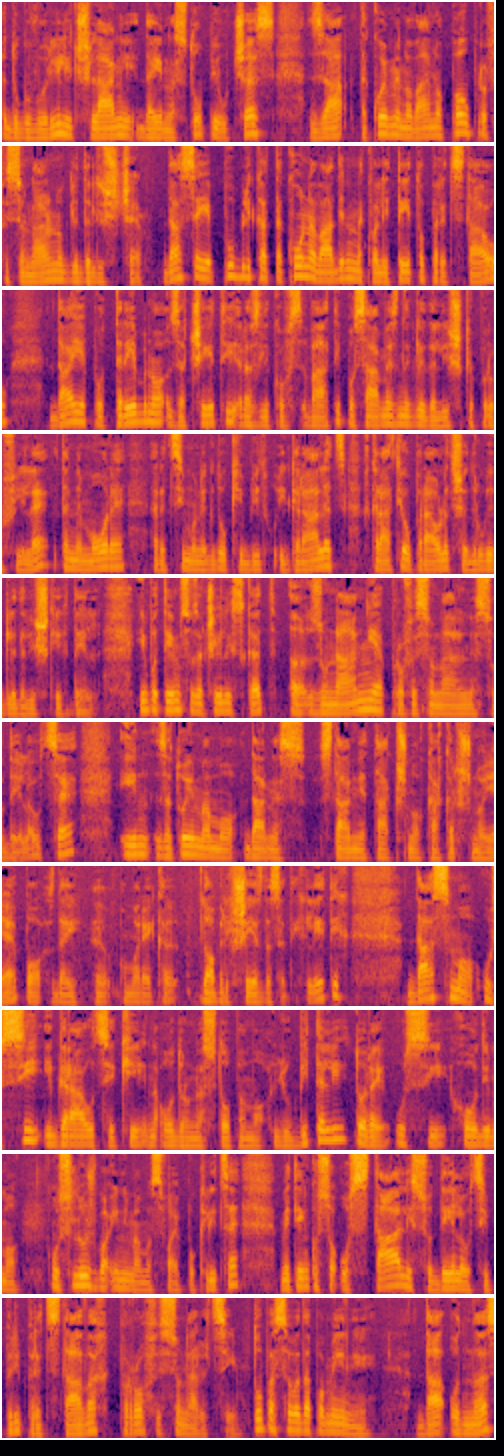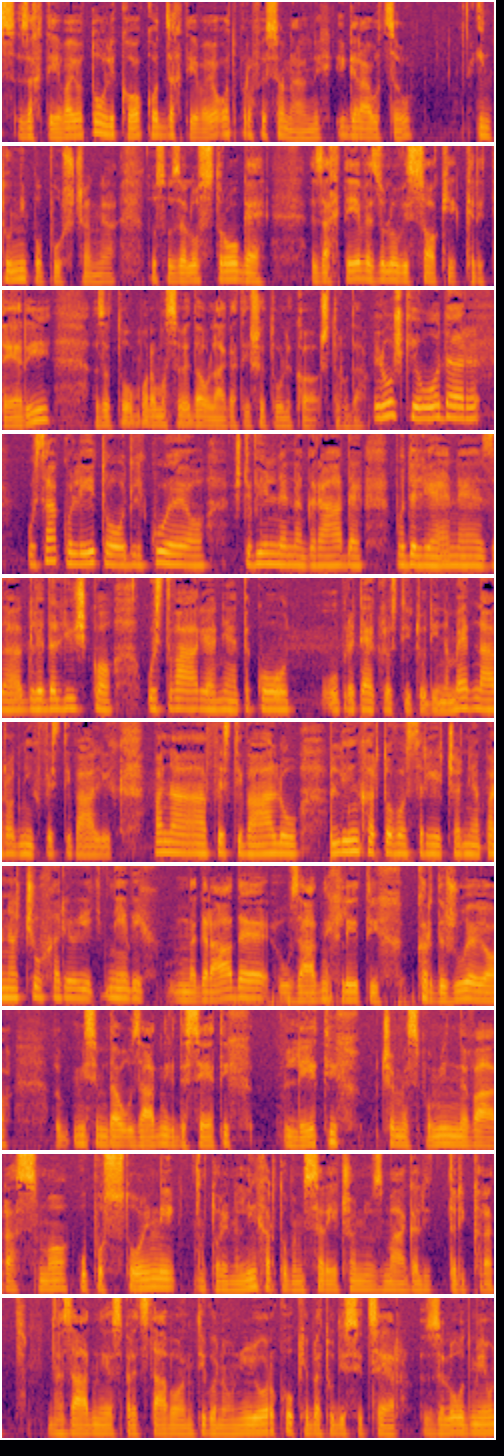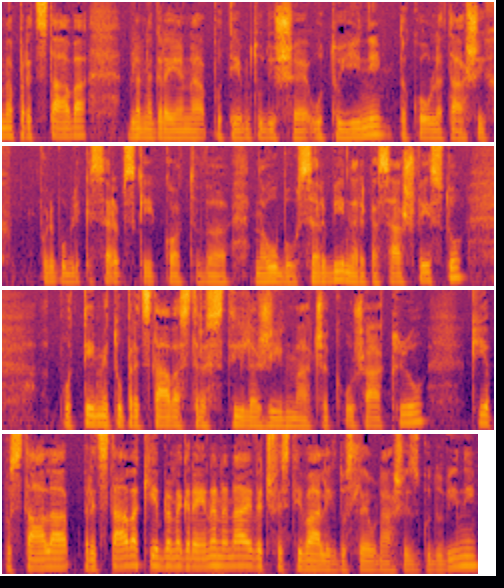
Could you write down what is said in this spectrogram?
dogovorili člani, da je nastopil čas za tako imenovano polprofesionalno gledališče da se je publika tako navadila na kvaliteto predstav, da je potrebno začeti razlikovati posamezne gledališke profile, da ne more recimo nekdo, ki bi bil igralec, hkrati upravljati še druge gledaliških del. In potem so začeli skati uh, eh, zunanje profesionalne sodelavce in zato imamo danes stanje takšno, kakršno je po zdaj, eh, bomo rekli, dobrih 60 letih, da smo vsi igravci, ki na odru nastopamo ljubitelji, torej vsi hodimo v službo in imamo svoje poklice, medtem ko so ostali sodelavci pri predstavah profesionalci. To pa seveda pomeni, da od nas zahtevajo toliko, kot zahtevajo od profesionalnih igralcev. In tu ni popuščanja, to so zelo stroge zahteve, zelo visoki kriteriji, zato moramo seveda vlagati še toliko štruda. Loški odr vsako leto odlikujejo številne nagrade, podeljene za gledališko ustvarjanje, tako v preteklosti tudi na mednarodnih festivalih, pa na festivalu Linhartovo srečanje, pa na Čuharjevih dnevih. Nagrade v zadnjih letih kar dežujejo. Mislim, da v zadnjih desetih letih, če me spomin ne vara, smo v postojni, torej na Linhartovem srečanju, zmagali trikrat. Na zadnje s predstavo Antigona v New Yorku, ki je bila tudi sicer zelo odmevna predstava, bila nagrajena potem tudi še v tujini, tako v Lataših v Republiki Srpski kot v Naubu v Srbiji na Repasaž Festu. Potem je tu predstava Strasti Laži in Maček v Žaklju, ki je postala predstava, ki je bila nagrajena na največ festivalih doslej v naši zgodovini.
